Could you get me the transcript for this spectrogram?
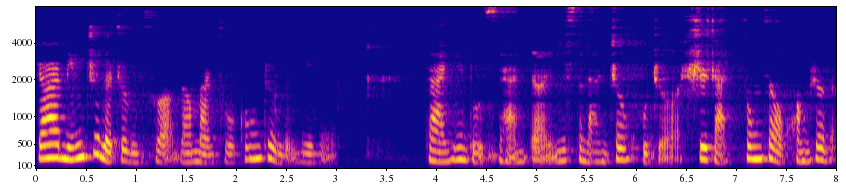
然而，明智的政策能满足公正的义务。在印度斯坦的伊斯兰征服者施展宗教狂热的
